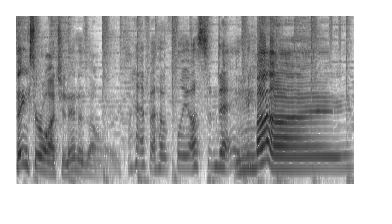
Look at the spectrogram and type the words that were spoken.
thanks for watching, and as always, Have a hopefully awesome day. bye.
